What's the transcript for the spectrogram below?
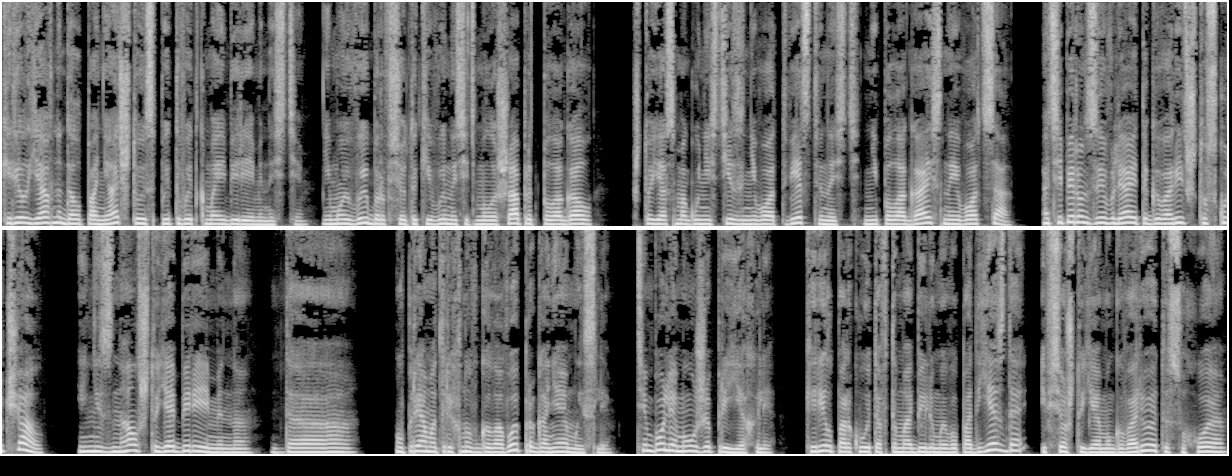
Кирилл явно дал понять, что испытывает к моей беременности, и мой выбор все-таки выносить малыша предполагал, что я смогу нести за него ответственность, не полагаясь на его отца. А теперь он заявляет и говорит, что скучал, и не знал, что я беременна. Да... Упрямо тряхнув головой, прогоняя мысли. Тем более мы уже приехали. Кирилл паркует автомобиль у моего подъезда, и все, что я ему говорю, это сухое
